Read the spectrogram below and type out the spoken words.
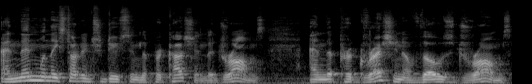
and then when they started introducing the percussion, the drums, and the progression of those drums,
